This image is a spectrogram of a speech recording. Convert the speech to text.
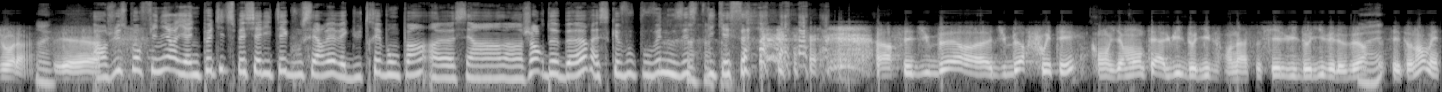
Je- Voilà. Euh, Alors juste pour finir, il y a une petite spécialité que vous servez avec du très bon pain. Euh, c'est un, un genre de beurre. Est-ce que vous pouvez nous expliquer ça Alors c'est du beurre, euh, du beurre fouetté qu'on vient monter à l'huile d'olive. On a associé l'huile d'olive et le beurre, Ouais. c'est étonnant, mais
